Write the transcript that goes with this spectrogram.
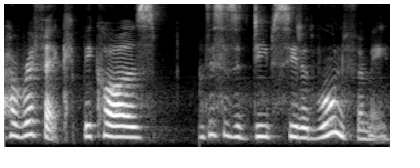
horrific because this is a deep-seated wound for me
